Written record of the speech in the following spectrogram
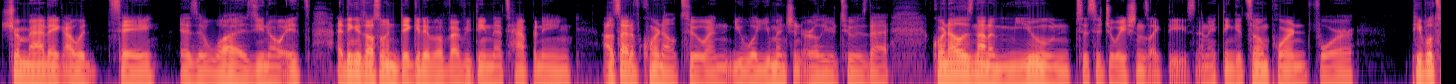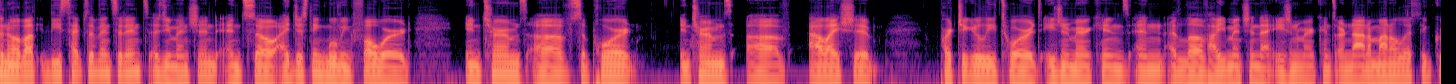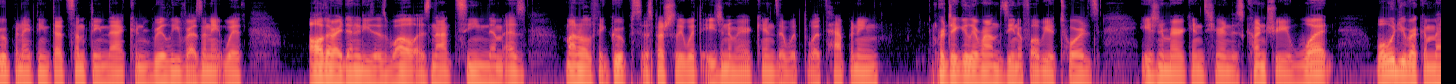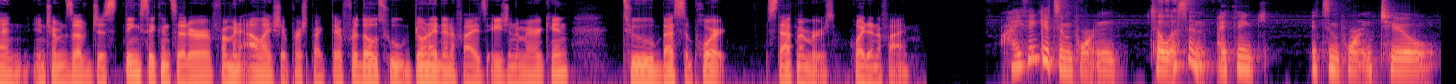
traumatic, I would say as it was, you know, it's I think it's also indicative of everything that's happening outside of Cornell too. And you what you mentioned earlier too is that Cornell is not immune to situations like these, and I think it's so important for people to know about these types of incidents, as you mentioned. And so I just think moving forward, in terms of support in terms of allyship, particularly towards Asian Americans. And I love how you mentioned that Asian Americans are not a monolithic group. And I think that's something that can really resonate with all their identities as well as not seeing them as monolithic groups, especially with Asian Americans and with what's happening, particularly around xenophobia towards Asian Americans here in this country. What what would you recommend in terms of just things to consider from an allyship perspective for those who don't identify as Asian American to best support staff members who identify? I think it's important to listen. I think it's important to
